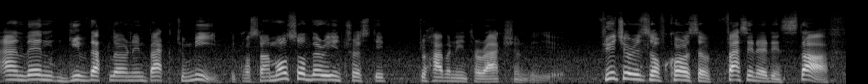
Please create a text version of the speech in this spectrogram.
and then give that learning back to me because I'm also very interested to have an interaction with you. Future is of course a fascinating stuff,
